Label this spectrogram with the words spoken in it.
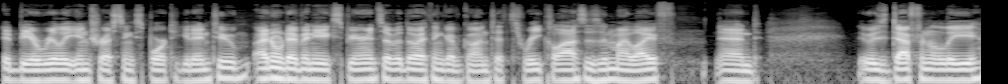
it'd be a really interesting sport to get into. I don't have any experience of it though. I think I've gone to 3 classes in my life and it was definitely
